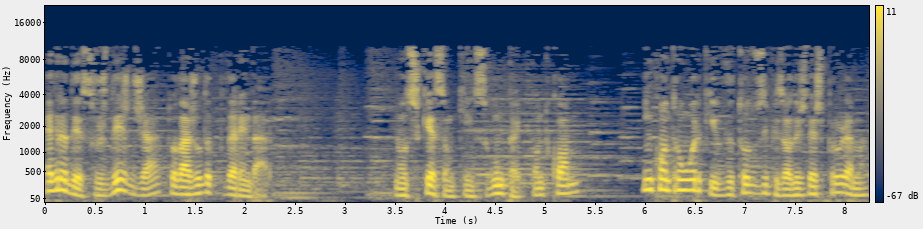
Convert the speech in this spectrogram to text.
Agradeço-vos desde já toda a ajuda que puderem dar. Não se esqueçam que em segundotake.com encontram o arquivo de todos os episódios deste programa.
